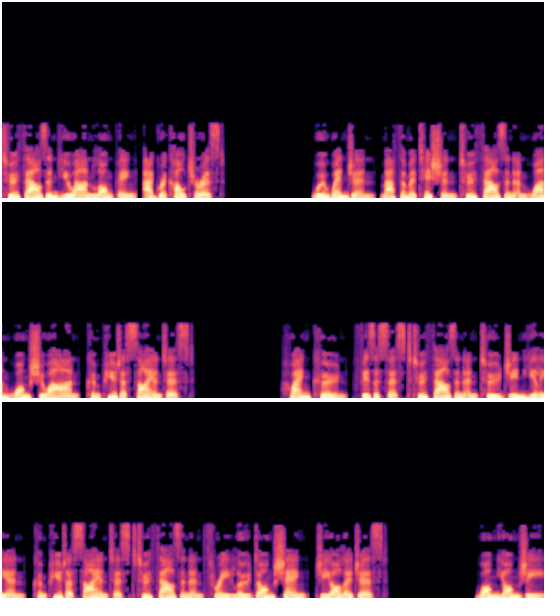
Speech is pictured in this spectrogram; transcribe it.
2000 Yuan Longping, agriculturist. Wu Wenjun, mathematician 2001 Wang Xuan, computer scientist. Huang Kun, physicist 2002 Jin Yilian, computer scientist 2003 Liu Dongsheng, geologist. Wang Yongzhi,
